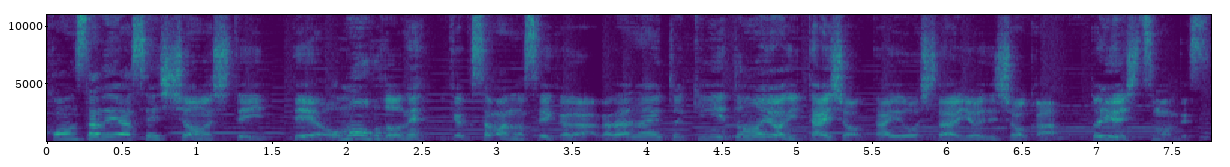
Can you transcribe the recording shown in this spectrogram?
コンサルやセッションをしていって、思うほどね、お客様の成果が上がらない時にどのように対処、対応したらよいでしょうかという質問です。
